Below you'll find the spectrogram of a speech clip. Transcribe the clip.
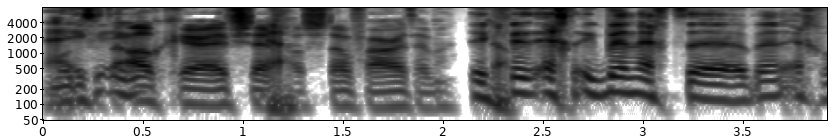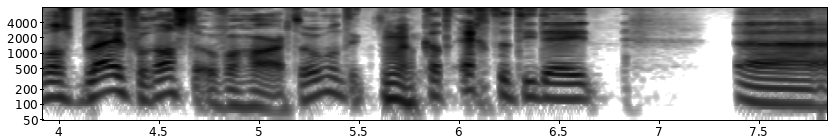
Nee, Moet ik, het elke keer even zeggen Ja. als we het over Hart hebben. Ik, Ja. vind echt, ik ben echt, eh, ben echt was blij verrast over Hart hoor. Want ik, Ja. ik had echt het idee eh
